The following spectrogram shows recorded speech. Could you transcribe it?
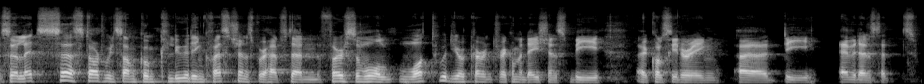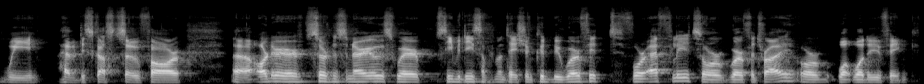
so let's uh, start with some concluding questions, perhaps. Then, first of all, what would your current recommendations be, uh, considering uh, the evidence that we have discussed so far? Uh, are there certain scenarios where CBD supplementation could be worth it for athletes, or worth a try, or what? What do you think?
